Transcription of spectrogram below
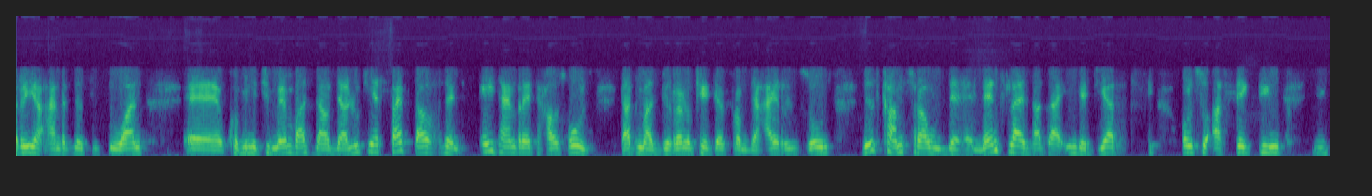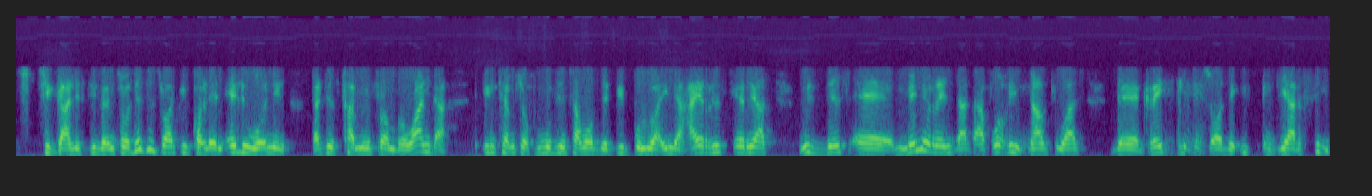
361 uh, community members. Now they are looking at 5,800 households that must be relocated from the high risk zones. This comes from the landslides that are in the DRC also affecting Kigali, Stephen. So this is what we call an early warning that is coming from Rwanda in terms of moving some of the people who are in the high risk areas with this uh, many rains that are falling now towards the Great Lakes or the Eastern DRC.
